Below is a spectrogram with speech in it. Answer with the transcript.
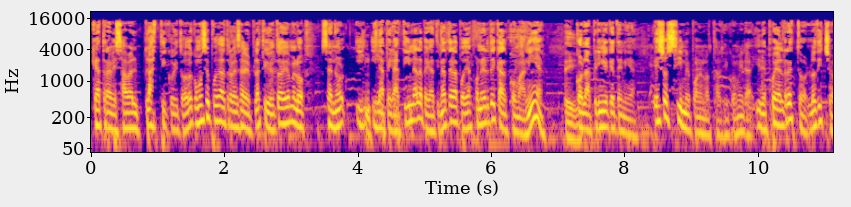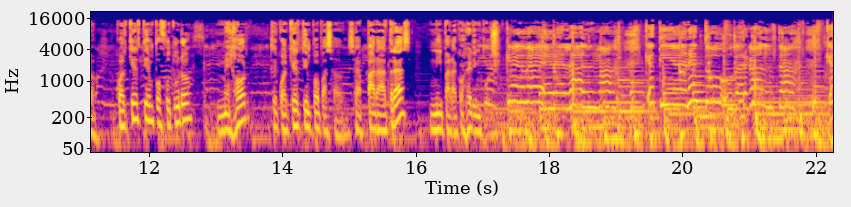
que atravesaba el plástico y todo. ¿Cómo se puede atravesar el plástico? Yo todavía me lo. O sea, no. Y, y la pegatina, la pegatina te la podías poner de calcomanía con la pringue que tenía. Eso sí me pone nostálgico, mira. Y después el resto, lo dicho, cualquier tiempo futuro mejor que cualquier tiempo pasado. O sea, para atrás ni para coger impulso. que ver el alma que tiene que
